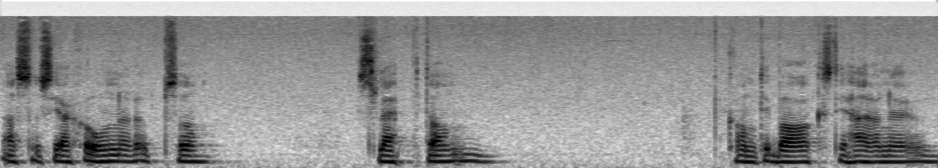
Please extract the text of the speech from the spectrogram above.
associationer upp så släpp dem. Kom tillbaks till här och nu.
